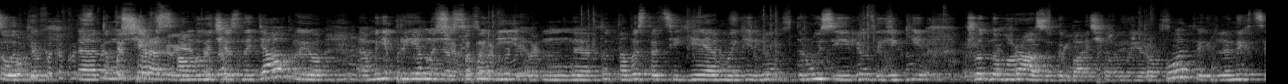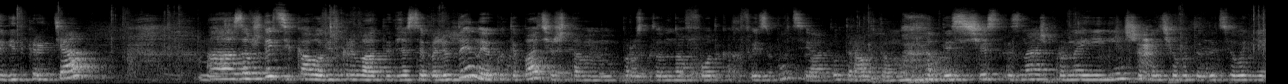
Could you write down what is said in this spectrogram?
100%. Е, Тому ще раз вам величезне дякую. Мені приємно, що сьогодні тут на виставці є мої друзі і люди, які жодного разу не бачили мої роботи, і для них це відкриття. А завжди цікаво відкривати для себе людину, яку ти бачиш там просто на фотках в Фейсбуці, а тут раптом десь щось ти знаєш про неї інше, чого ти до сьогодні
